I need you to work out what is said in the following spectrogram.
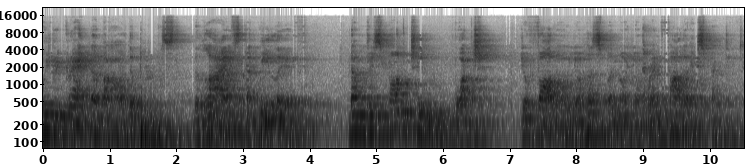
we regret about the past, the lives that we live don't respond to what your father, your husband, or your grandfather expected.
